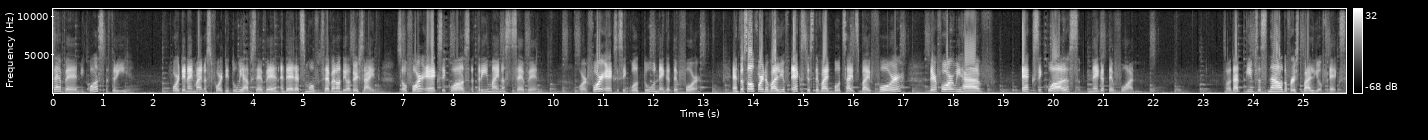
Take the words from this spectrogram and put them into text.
7 equals 3. 49 minus 42, we have 7. And then let's move 7 on the other side. So 4x equals 3 minus 7. Or 4x is equal to negative 4. And to solve for the value of x, just divide both sides by 4. Therefore, we have x equals negative 1. So that gives us now the first value of x.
